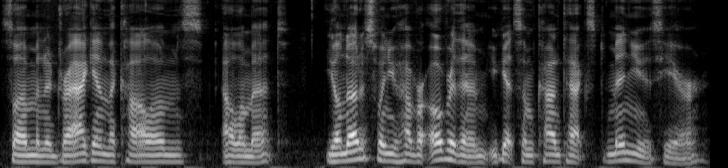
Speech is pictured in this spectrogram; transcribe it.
So I'm going to drag in the columns element. You'll notice when you hover over them, you get some context menus here.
